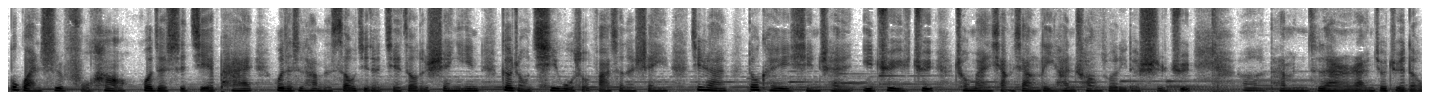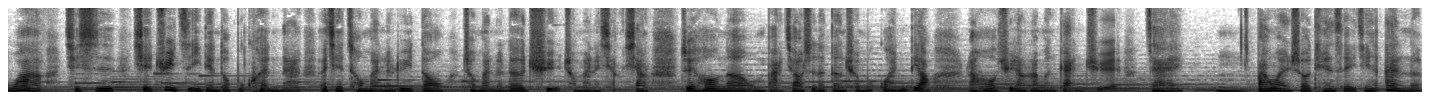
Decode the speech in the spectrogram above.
不管是符号，或者是节拍，或者是他们搜集的节奏的声音，各种器物所发生的声音，竟然都可以形成一句一句充满想象力和创作力的诗句。啊，他们自然而然就觉得，哇，其实写句子一点都不困难，而且充满了律动，充满了乐趣，充满了想象。最后呢，我们把教室的灯全部关掉，然后去让他们感觉。在嗯傍晚时候，天色已经暗了，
